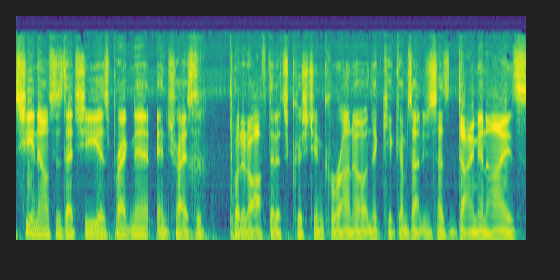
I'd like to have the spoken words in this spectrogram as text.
she announces that she is pregnant and tries to put it off that it's Christian Carino and the kid comes out and just has diamond eyes.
